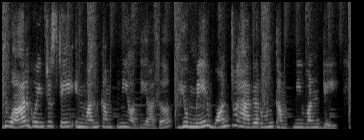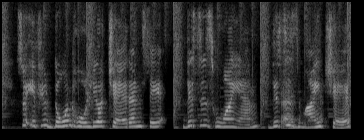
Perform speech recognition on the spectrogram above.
you are going to stay in one company or the other. You may want to have your own company one day. So if you don't hold your chair and say this is who i am. This right. is my chair.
